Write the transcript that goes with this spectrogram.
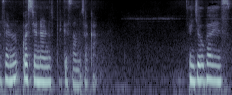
hacer cuestionarnos por qué estamos acá. El yoga es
